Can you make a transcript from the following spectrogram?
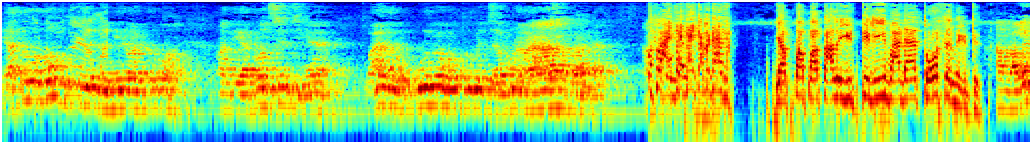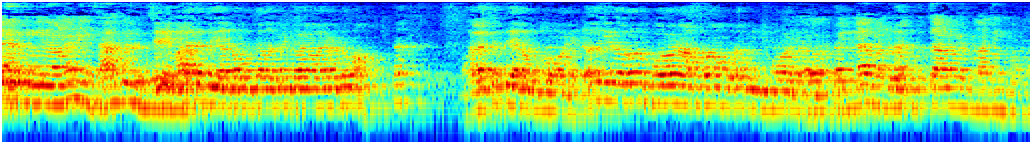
இரநூறுவா கொடுத்து நீர் வாங்கிட்டுருவான் அந்த இரநூறு செஞ்சுங்க வாங்க ஒரு குடும்பம் ஒரு குடும்பம் ஜம்முன்னு எப்ப பார்த்தாலும் இட்லி வடை சாப்பிடுறது சரி வளர்க்கறதுக்கு இரநூறு கொடுத்தா வீட்டு வாங்க வாங்க விடுவோம் வளர்க்கறதுக்கு இரநூறு கொடுத்துருவான் ஏதாவது இருபது ரூபா ரூபா நாற்பது ரூபா ரூபா மிஞ்சி போவாங்க என்ன பண்றது? கொடுத்தாலும் இப்படி மாத்திக்க மாட்டான்.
